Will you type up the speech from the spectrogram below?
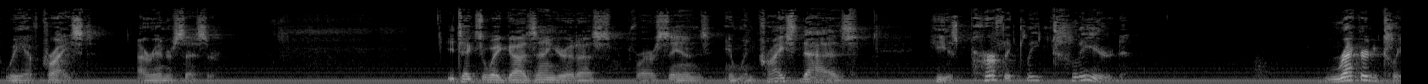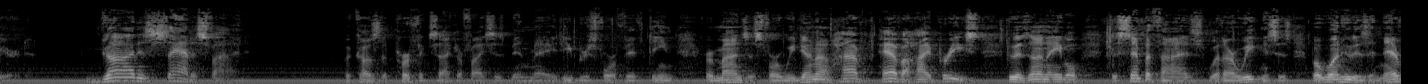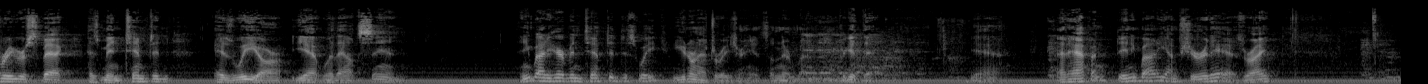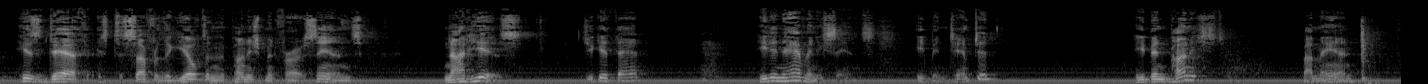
We have Christ, our intercessor. He takes away God's anger at us for our sins. And when Christ dies, he is perfectly cleared, record cleared. God is satisfied because the perfect sacrifice has been made. Hebrews 4:15 reminds us for we do not have, have a high priest who is unable to sympathize with our weaknesses, but one who is in every respect has been tempted as we are, yet without sin. Anybody here been tempted this week? You don't have to raise your hands. So never mind. Forget that. Yeah. That happened to anybody? I'm sure it has, right? His death is to suffer the guilt and the punishment for our sins, not his. Did you get that? He didn't have any sins. He'd been tempted. He'd been punished by man.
